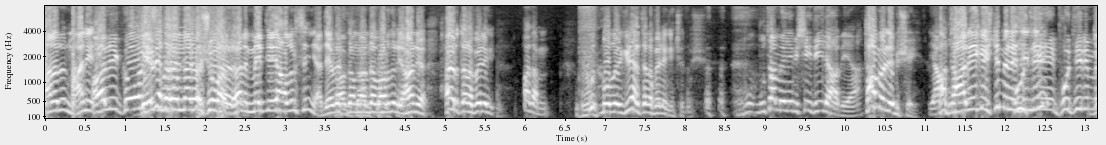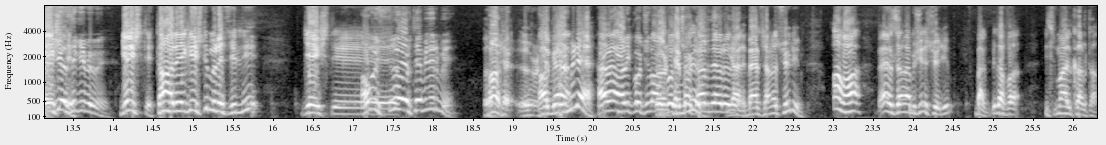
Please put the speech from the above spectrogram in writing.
Anladın mı? Hani Ali Koç devlet medyası. adamlarında şu vardır. Hani medyayı alırsın ya. Devlet Tabii, adamlarında tabii, vardır tabii. ya. Hani her taraf ele... Adam futbolla ilgili her taraf ele geçirmiş. Bu, bu tam öyle bir şey değil abi ya. Tam öyle bir şey. Ya ha bu- tarihe geçti mi rezilliği? Putin, Putin'in Geçti. medyası gibi mi? Geçti. Tarihe geçti mi rezilliği? Geçti. Ama üstünü örtebilir mi? Örte, örtebilir mi ne? Hemen Ali Koç'un Ali Koç Örtebilir. çakar devrede. Yani ben sana söyleyeyim. Ama ben sana bir şey söyleyeyim. Bak bir defa İsmail Kartal.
